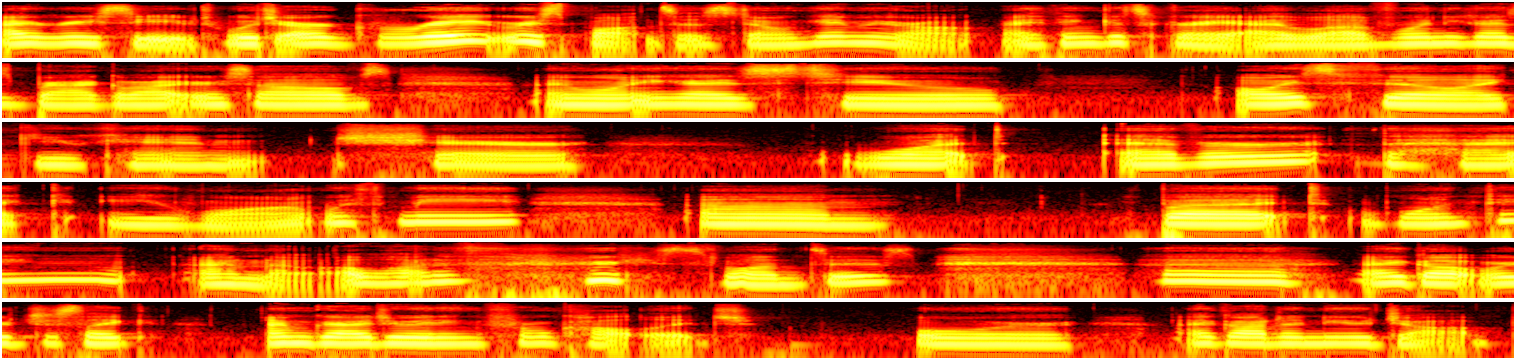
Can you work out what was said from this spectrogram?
I received, which are great responses. Don't get me wrong. I think it's great. I love when you guys brag about yourselves. I want you guys to always feel like you can share whatever the heck you want with me. Um, but one thing, I don't know, a lot of the responses uh, I got were just like, I'm graduating from college, or I got a new job,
